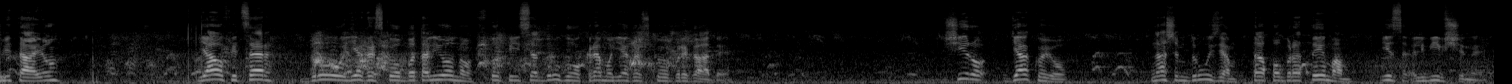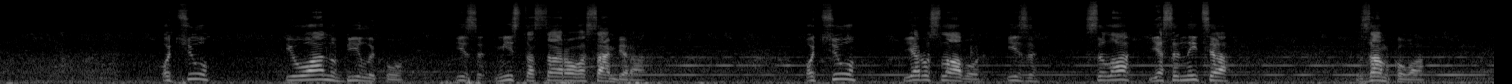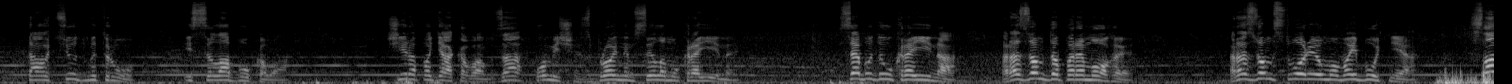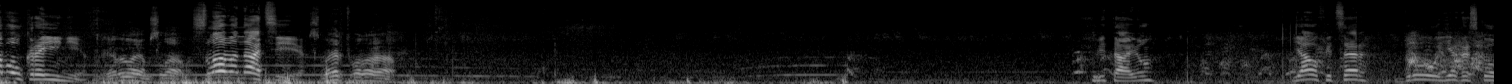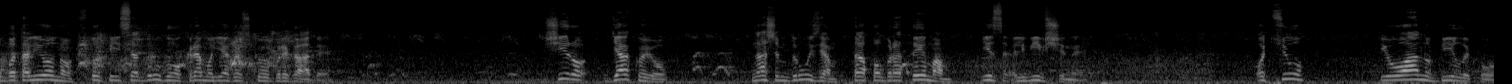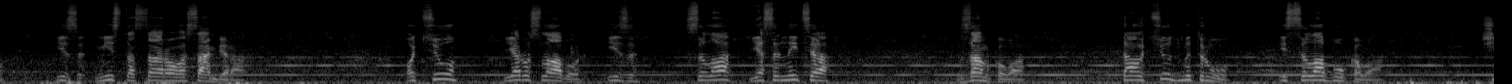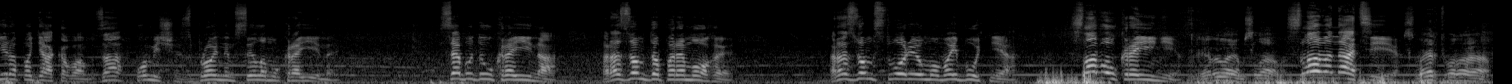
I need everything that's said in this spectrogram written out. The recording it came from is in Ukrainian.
Вітаю. Я офіцер 2-го єгерського батальйону 152-го окремо єгерської бригади. Щиро дякую нашим друзям та побратимам із Львівщини. Отцю Іоанну Білику із міста Старого Самбіра. Отцю Ярославу із села Ясениця Замкова та отцю Дмитру із села Букова. Щира подяка вам за поміч Збройним силам України. Все буде Україна! Разом до перемоги! Разом створюємо майбутнє! Слава Україні! Героям слава! Слава нації! Смерть ворогам! Вітаю. Я офіцер 2-го єгерського батальйону 152-го окремо єгерської бригади. Щиро дякую нашим друзям та побратимам із Львівщини. Отцю Іоанну Білику із міста Старого Самбіра. Отцю Ярославу із села Ясениця Замкова та отцю Дмитру із села Букова. Щира подяка вам за поміч Збройним силам України. Все буде Україна! Разом до перемоги! Разом створюємо майбутнє! Слава Україні! Героям слава! Слава нації! Смерть ворогам!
